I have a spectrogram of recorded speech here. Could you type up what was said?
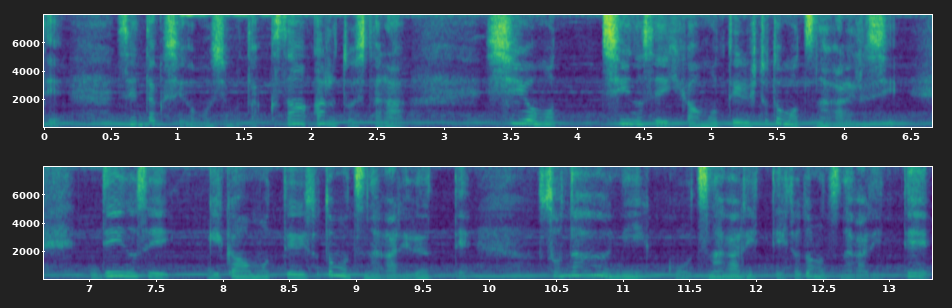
て選択肢がもしもたくさんあるとしたら C, をも C の正義感を持っている人ともつながれるし D の正義感を持っている人ともつながれるってそんな風にこうつながりって人とのつながりって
